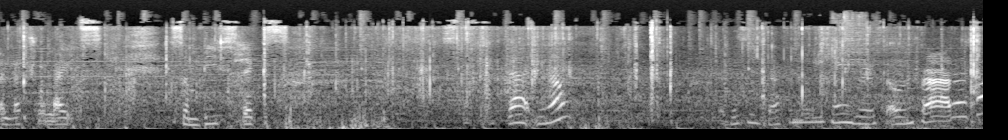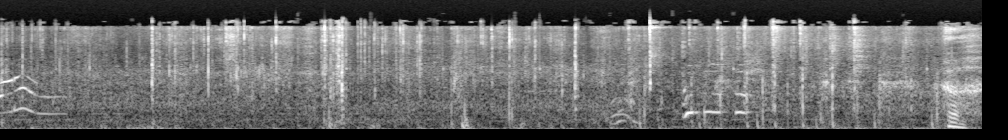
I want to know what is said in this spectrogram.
electrolytes, some beef sticks, stuff like that, you know. This is definitely dangerous, so I'm proud of proud of. Oh,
